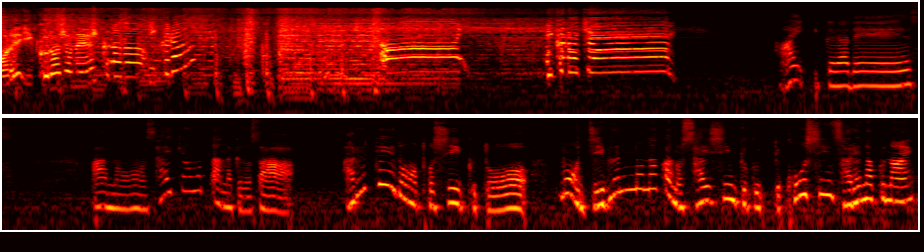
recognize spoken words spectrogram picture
あれ？イクラじゃね？イクラだ？イクラはーい。イクラちゃん。はい、イクラでーす。あの、最近思ったんだけどさ、ある程度の年いくと、もう自分の中の最新曲って更新されなくない？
